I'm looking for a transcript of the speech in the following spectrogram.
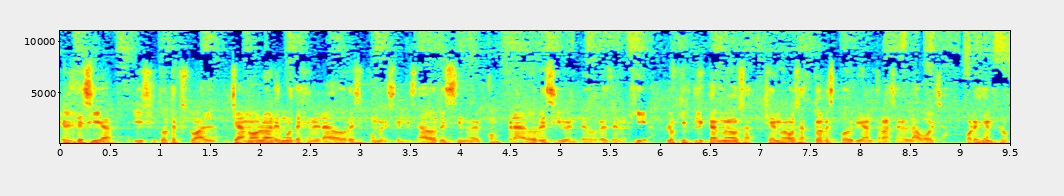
Él decía, y cito textual, ya no hablaremos de generadores y comercializadores, sino de compradores y vendedores de energía, lo que implica nuevos, que nuevos actores podrían transar en la bolsa. Por ejemplo,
